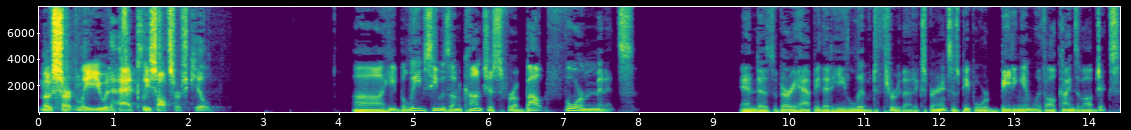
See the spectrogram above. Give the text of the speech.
Most certainly, you would have had police officers killed. Uh, he believes he was unconscious for about four minutes and is very happy that he lived through that experience as people were beating him with all kinds of objects.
